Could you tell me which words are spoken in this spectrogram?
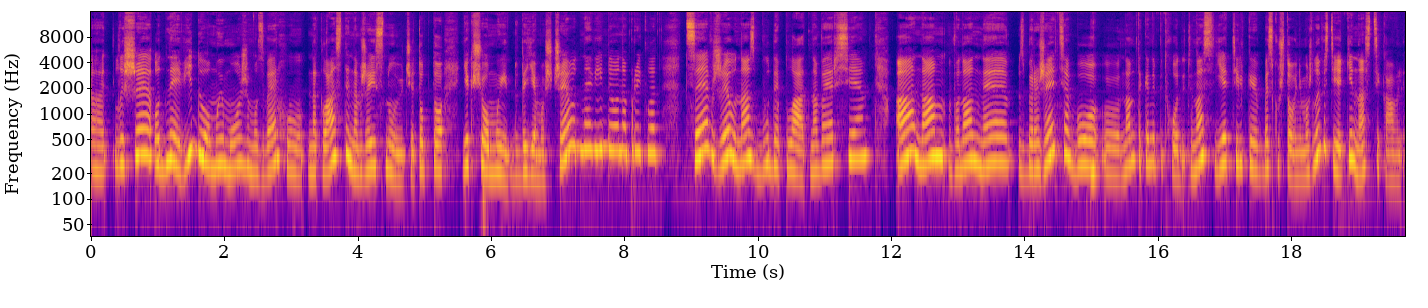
е, лише одне відео ми можемо зверху накласти на вже існуюче. Тобто, якщо ми додаємо ще одне відео, наприклад, це вже у нас буде платна версія, а нам вона не збережеться, бо е, нам таке не підходить. У нас є тільки безкоштовні можливості, які нас цікавлять.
